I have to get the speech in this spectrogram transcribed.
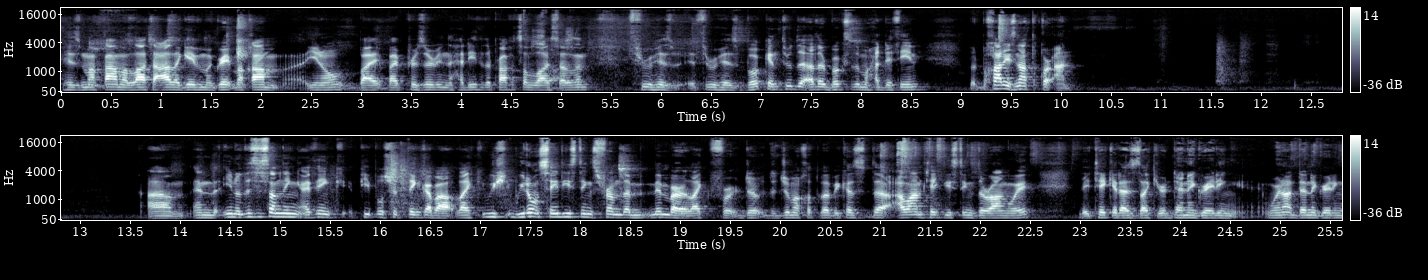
his maqam Allah Taala gave him a great maqam, uh, you know, by by preserving the hadith of the Prophet sallallahu alaihi wasallam through his through his book and through the other books of the muhaddithin. But Bukhari is not the Quran. Um, and you know, this is something I think people should think about. Like we sh- we don't say these things from the mimbar, like for the, the khutbah, because the awam take these things the wrong way. They take it as like you're denigrating. We're not denigrating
